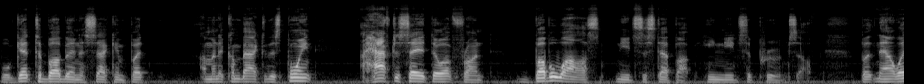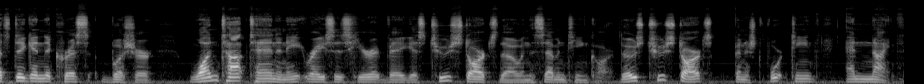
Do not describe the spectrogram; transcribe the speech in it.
we'll get to Bubba in a second, but I'm going to come back to this point. I have to say it though up front. Bubba Wallace needs to step up. He needs to prove himself. But now let's dig into Chris Buescher. One top 10 in eight races here at Vegas. Two starts, though, in the 17 car. Those two starts finished 14th and 9th.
